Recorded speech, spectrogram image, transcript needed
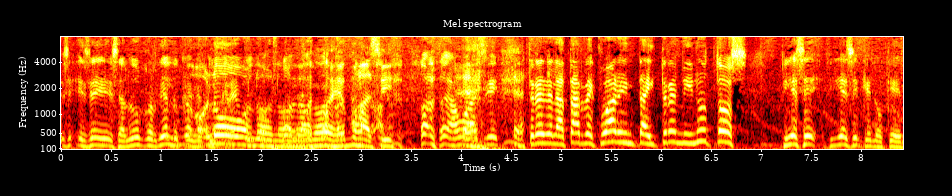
ese, ese saludo cordial. No, no, no, no, no, no, dejemos así. No, dejamos así. 3 de la tarde, 43 minutos. Fíjese, fíjese que lo que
